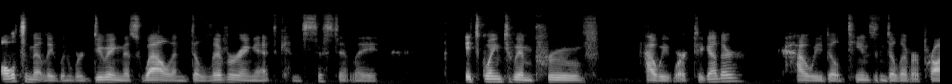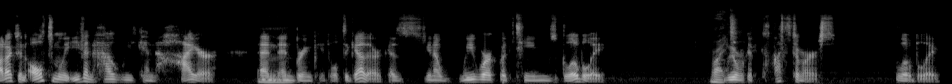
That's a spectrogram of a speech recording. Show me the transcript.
ultimately, when we're doing this well and delivering it consistently, it's going to improve how we work together, how we build teams and deliver product, and ultimately even how we can hire and, mm. and bring people together. Because you know we work with teams globally, right? We work with customers globally,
